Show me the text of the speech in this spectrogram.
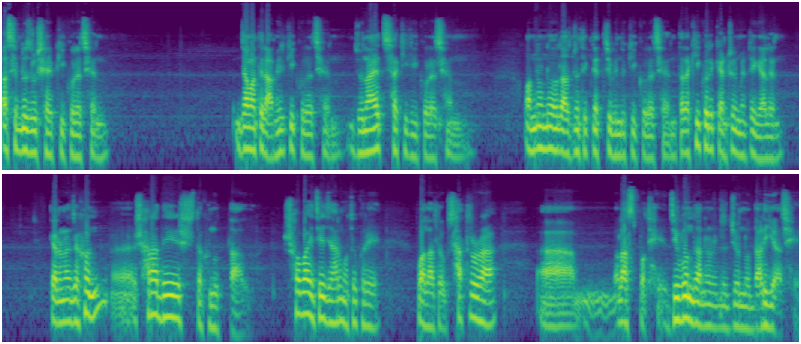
আসিফ নজরুল সাহেব কী করেছেন? জামাতের আমির কি করেছেন? জুনায়েদ সাকি কী করেছেন? অন্যান্য রাজনৈতিক নেতৃবৃন্দ কি করেছেন? তারা কি করে ক্যান্টনমেন্টে গেলেন? কেননা যখন সারা দেশ তখন উত্তাল। সবাই যে যার মতো করে পলাতক। ছাত্ররা রাজপথে জীবন দানের জন্য দাঁড়িয়ে আছে।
